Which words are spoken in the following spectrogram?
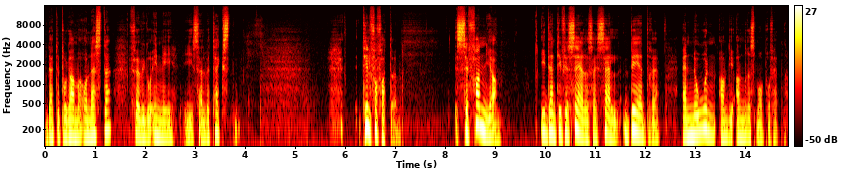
dette programmet og neste, før vi går inn i, i selve teksten. Til forfatteren. Sefanya identifiserer seg selv bedre enn noen av de andre småprofetene.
